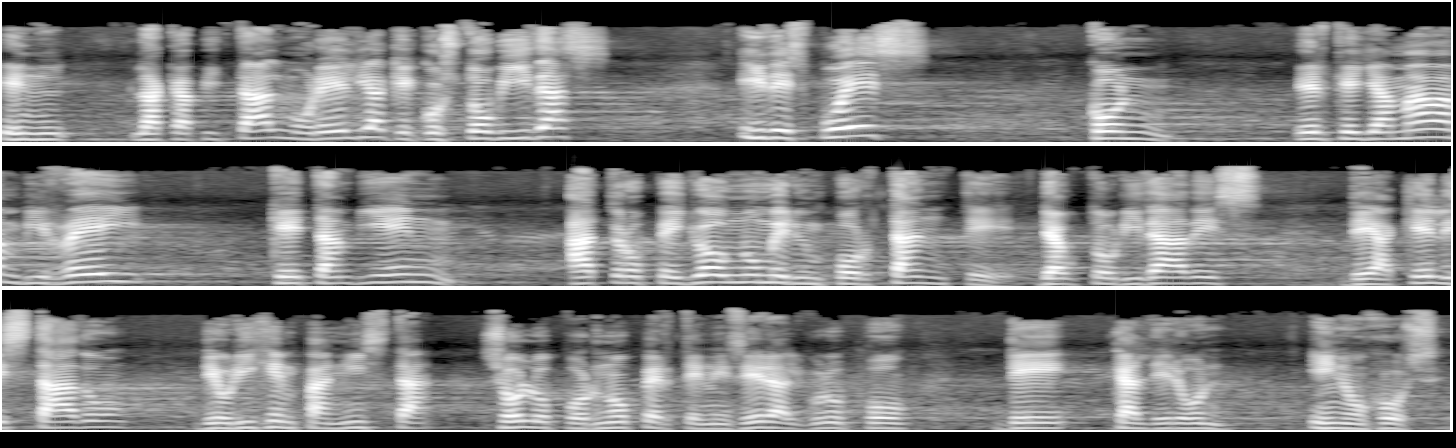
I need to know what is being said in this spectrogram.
en la capital Morelia que costó vidas y después con el que llamaban virrey que también atropelló a un número importante de autoridades de aquel estado de origen panista solo por no pertenecer al grupo de Calderón Hinojosa.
